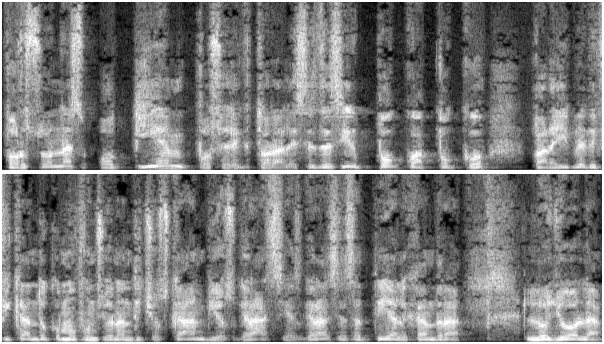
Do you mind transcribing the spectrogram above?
por zonas o tiempos electorales, es decir, poco a poco para ir verificando cómo funcionan dichos cambios. Gracias, gracias a ti, Alejandra Loyola.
